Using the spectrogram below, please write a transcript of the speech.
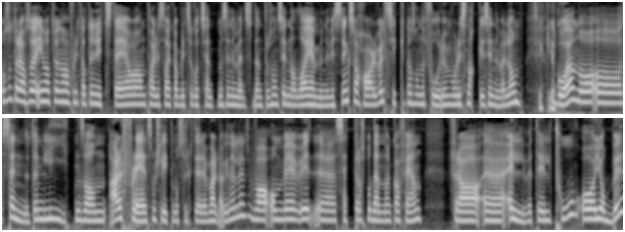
Og så tror jeg også, I og med at hun har flytta til et nytt sted og antageligvis ikke har blitt så godt kjent med sine medstudenter, og sånn, siden alle har hjemmeundervisning, så har de vel sikkert noen sånne forum hvor de snakkes innimellom. Sikkert. Det går jo nå å, å sende ut en liten sånn Er det flere som sliter med å strukturere hverdagen, eller? Hva om vi, vi eh, setter oss på denne kafeen fra eh, 11 til 2 og jobber,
